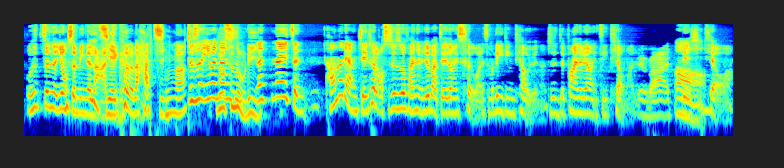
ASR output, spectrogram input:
我是真的用生命的拉筋。一节课拉筋吗？就是因为那是努力那那一整，好像那两节课老师就是说，反正你们就把这些东西测完，什么立定跳远啊，就是放在那边让你自己跳嘛，就是把它练习跳啊，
